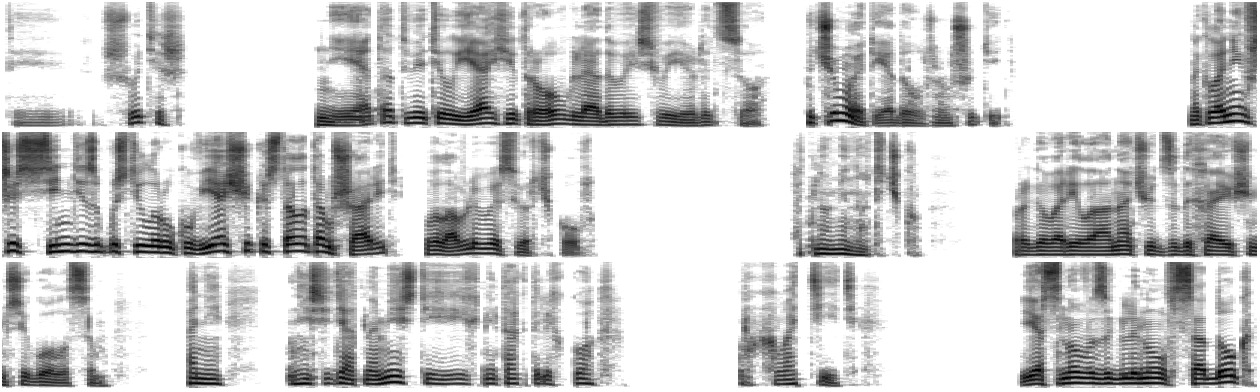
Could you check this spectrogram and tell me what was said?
«Ты шутишь?» «Нет», — ответил я, хитро вглядываясь в ее лицо. «Почему это я должен шутить?» Наклонившись, Синди запустила руку в ящик и стала там шарить, вылавливая сверчков. «Одну минуточку», — проговорила она чуть задыхающимся голосом. «Они не сидят на месте, и их не так-то легко ухватить. Я снова заглянул в садок,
